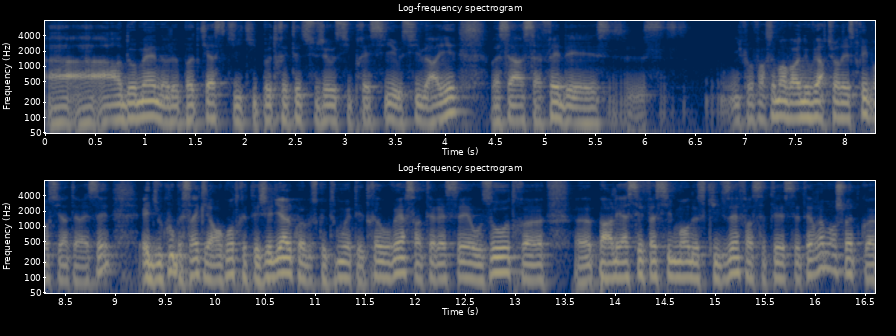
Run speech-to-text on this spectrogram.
à, à- à un domaine, le podcast qui, qui peut traiter de sujets aussi précis, aussi variés, bah, ça ça fait des il faut forcément avoir une ouverture d'esprit pour s'y intéresser. Et du coup, bah, c'est vrai que les rencontres étaient géniales, quoi, parce que tout le monde était très ouvert, s'intéressait aux autres, euh, euh, parlait assez facilement de ce qu'ils faisaient. Enfin, c'était, c'était vraiment chouette, quoi.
